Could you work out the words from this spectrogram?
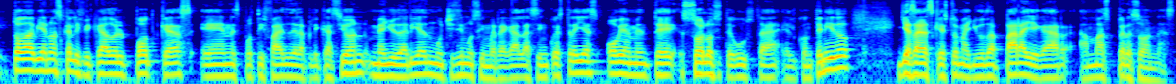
todavía no has calificado el podcast en Spotify de la aplicación, me ayudarías muchísimo si me regalas 5 estrellas. Obviamente, solo si te gusta el contenido. Ya sabes que esto me ayuda para llegar a más personas.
